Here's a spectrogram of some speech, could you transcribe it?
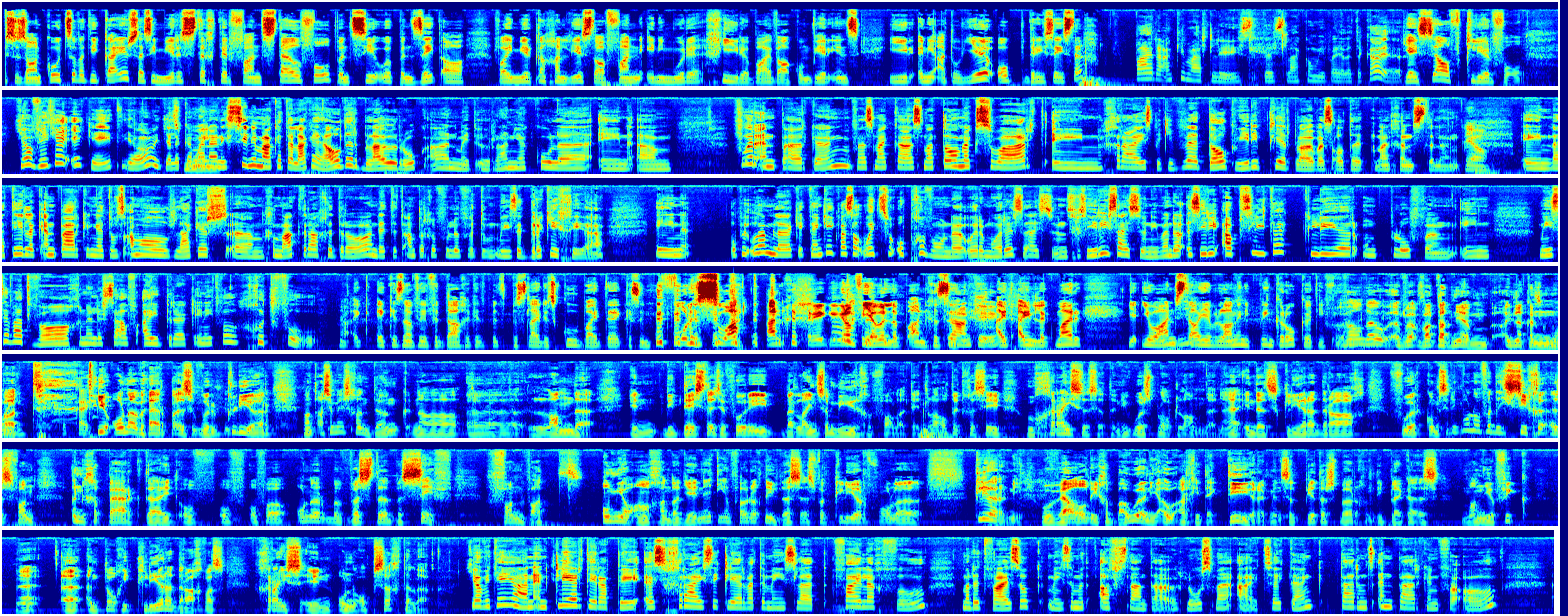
Susan Kotse wat hier kuier, sy is die mede-stigter van stylvol.co.za waar jy meer kan gaan lees daarvan en die mode giere. Baie welkom weer eens hier in die ateljee op 360. Baie dankie Martlies. Dit is lekker om hier by julle te kuier. Jouself kleurvol. Ja, weet jy ek het ja, julle kan my nou nie sien nie, maar ek het 'n lekker helder blou rok aan met oranje kolle en ehm um, Voor inperking was my kas maar taamlik swart en grys, bietjie wit. Dalk hierdie kleurblou was altyd my gunsteling. Ja. En natuurlik inperking het ons almal lekker ehm um, gemakdrag gedra en dit het amper gevoel of dit mense drukkie gee. En op die oomblik, ek dink ek was al ooit so opgewonde oor 'n modeseisoen soos hierdie seisoen nie, want daar is hierdie absolute kleurontploffing en mense wat waag en hulle self uitdruk en net wil goed voel. Ja, ek ek is nou vir vandag ek het besluit dis cool buite. Ek is in volle swart aangetrek. Ek het vir jou 'n lip aangesit. Uiteindelik, maar Johan, stel jy belang in die pink rok wat hier voor? Wel nou, wat wat nee, eintlik in wat die onderwerp is oor kleur, want as jy mens gaan dink na uh lande en die destyds voor die Berlynse muur geval het, het hulle altyd gesê hoe grys is dit in die oosbloklande, né? En dit's kleure draag voorkoms. En ek wonder of dit die siege is van ingeperktheid of of of 'n onderbewuste besef van wat om jou aangaan dat jy net eenvoudig nie lus is vir kleurvolle kleure nie. Hoewel die geboue in die ou argitektuur, ek meen Sint Petersburg en die plekke is magnifiek, né? Uh, en tog die kleure drag was grys en onopsigtelik. Ja, weet jy Johan, in kleurterapie is grys die kleur wat 'n mens laat veilig voel, maar dit wys ook mense moet afstand hou. Los my uit. So ek dink terwyl inperking veral,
